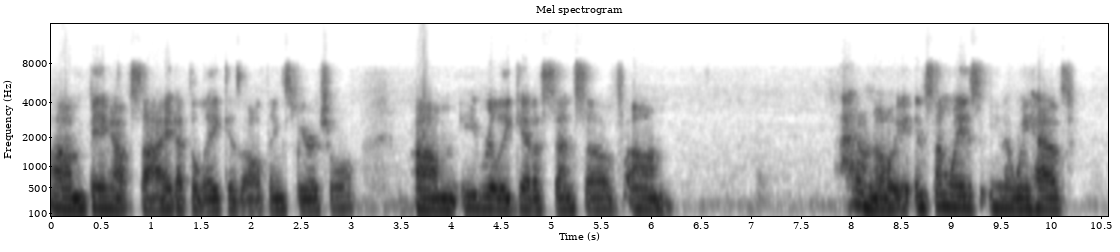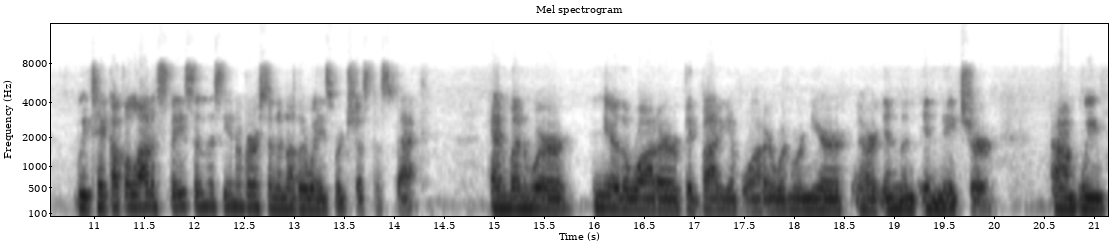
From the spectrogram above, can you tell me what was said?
Um, being outside at the lake is all things spiritual. Um, you really get a sense of um, I don't know, in some ways, you know, we have, we take up a lot of space in this universe, and in other ways, we're just a speck. And when we're near the water, big body of water, when we're near or in the in nature, um, we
